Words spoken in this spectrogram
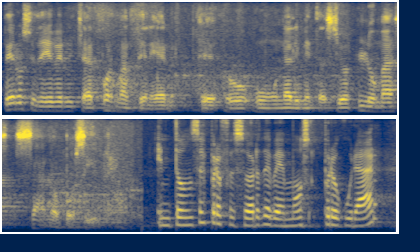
pero se debe luchar por mantener eh, una alimentación lo más sano posible. Entonces, profesor, debemos procurar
